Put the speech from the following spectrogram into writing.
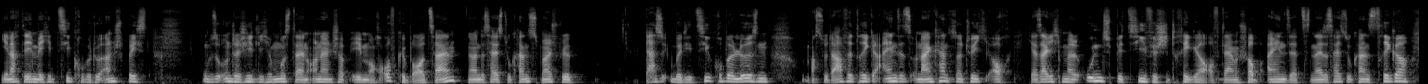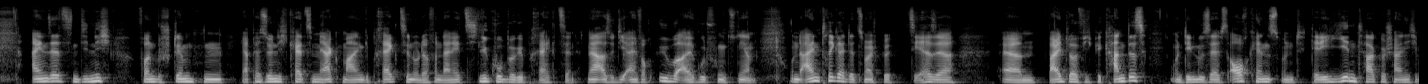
je nachdem, welche Zielgruppe du ansprichst, umso unterschiedlicher muss dein Online-Shop eben auch aufgebaut sein. Ne? Das heißt, du kannst zum Beispiel das über die Zielgruppe lösen und was du dafür Trigger einsetzt. Und dann kannst du natürlich auch, ja, sage ich mal, unspezifische Trigger auf deinem Shop einsetzen. Ne? Das heißt, du kannst Trigger einsetzen, die nicht von bestimmten ja, Persönlichkeitsmerkmalen geprägt sind oder von deiner Zielgruppe geprägt sind. Ne? Also die einfach überall gut funktionieren. Und ein Trigger, der zum Beispiel sehr, sehr ähm, weitläufig bekannt ist und den du selbst auch kennst und der dir jeden Tag wahrscheinlich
